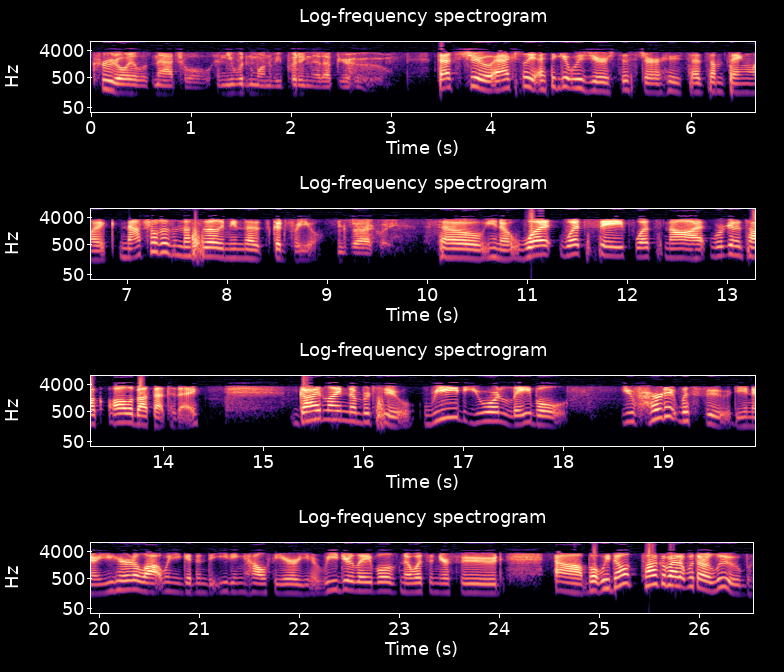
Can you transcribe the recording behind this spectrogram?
crude oil is natural, and you wouldn't want to be putting that up your hoo-hoo. That's true. Actually, I think it was your sister who said something like natural doesn't necessarily mean that it's good for you. Exactly. So, you know, what what's safe, what's not. We're going to talk all about that today. Guideline number 2, read your labels. You've heard it with food. You know, you hear it a lot when you get into eating healthier. You know, read your labels, know what's in your food. Uh, but we don't talk about it with our lube.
